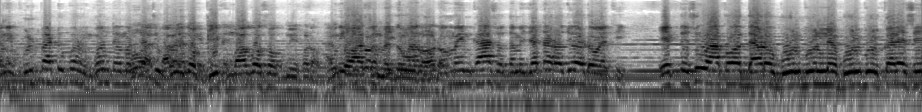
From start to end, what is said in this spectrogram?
અને ફૂલપાટ ઉપર ઊંઘો ને તમે તો ભીખ માંગો છો કે નહીં પડો હું તો આશ્રમે દઉં કમાઈને ખાશો તમે જતા રહો જોડો અહીંથી. એક તો શું આખો દાડો બોલ બોલ ને બોલ બોલ કરે છે?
